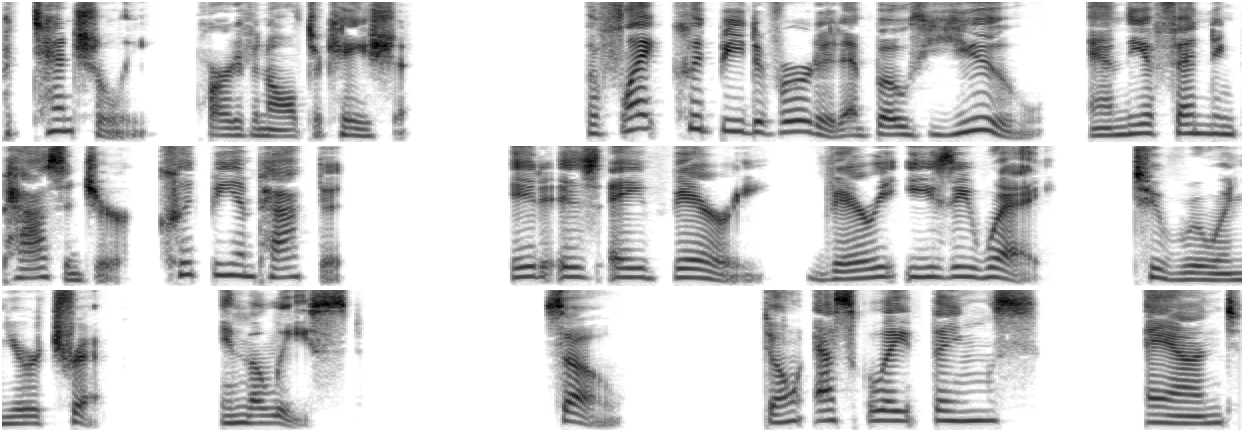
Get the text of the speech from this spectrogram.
potentially part of an altercation. The flight could be diverted and both you and the offending passenger could be impacted. It is a very, very easy way to ruin your trip in the least. So don't escalate things and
